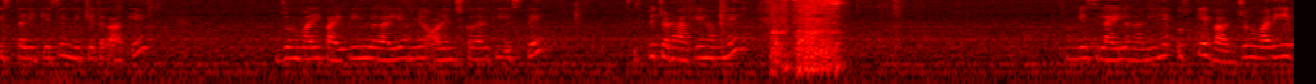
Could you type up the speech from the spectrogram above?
इस तरीके से नीचे तक आके जो हमारी पाइपिंग लगाई है, हमने ऑरेंज कलर की, इस पे इस पे चढ़ा के हमने हमने सिलाई लगानी है। उसके बाद जो हमारी ये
